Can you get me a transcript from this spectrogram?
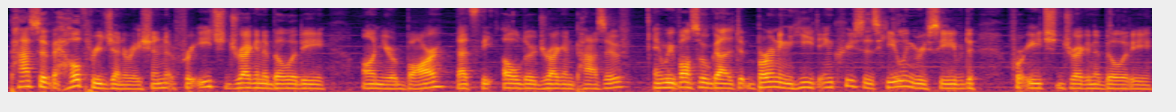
passive health regeneration for each dragon ability on your bar. That's the Elder Dragon passive. And we've also got Burning Heart increases healing received for each dragon ability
